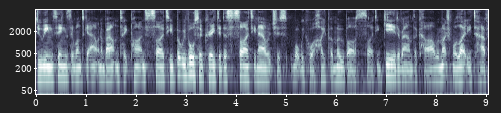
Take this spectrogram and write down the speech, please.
doing things. They want to get out and about and take part in society. But we've also created a society now, which is what we call a hypermobile society, geared around the car. We're much more likely to have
